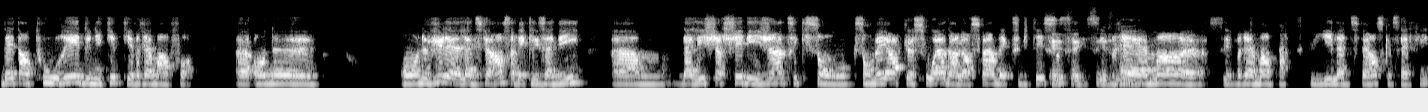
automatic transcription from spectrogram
d'être entouré d'une équipe qui est vraiment forte. Heu, on a on a vu la la différence avec les années, hem, d'aller chercher des gens, qui sont qui sont meilleurs que soi dans leur sphère d'activité. Ça, c'est c'est Effectivement. vraiment, heu, c'est vraiment particulier la différence que ça fait.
